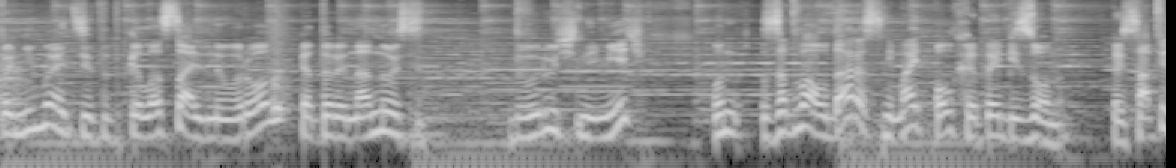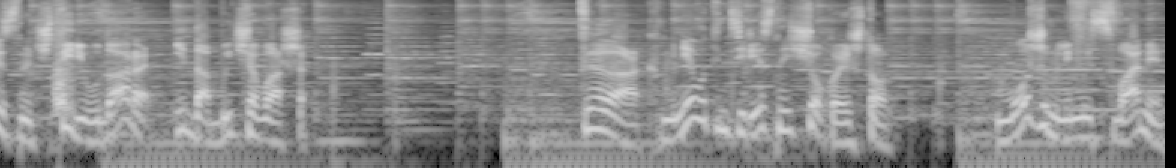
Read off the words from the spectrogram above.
Понимаете этот колоссальный урон, который наносит двуручный меч? Он за два удара снимает пол хп бизона. То есть, соответственно, 4 удара и добыча ваша. Так, мне вот интересно еще кое-что. Можем ли мы с вами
